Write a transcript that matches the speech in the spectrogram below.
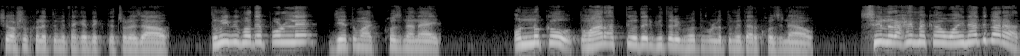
সে অসুখ হলে তুমি তাকে দেখতে চলে যাও। তুমি বিপদে পড়লে যে তোমার খোঁজ না নেয়, অন্য কেউ তোমার আত্মীয়দের ভিতরে বিপদে পড়লে তুমি তার খোঁজ নাও। সিল রাহেমাকা ওয়াইনাদ বারাত।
